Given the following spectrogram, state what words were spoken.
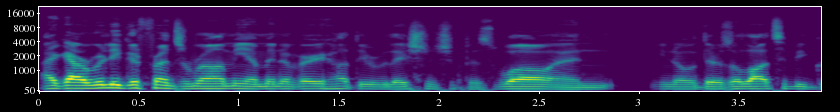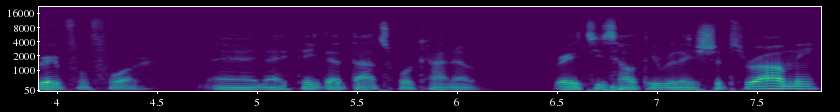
I got really good friends around me. I'm in a very healthy relationship as well, and you know, there's a lot to be grateful for. And I think that that's what kind of creates these healthy relationships around me.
